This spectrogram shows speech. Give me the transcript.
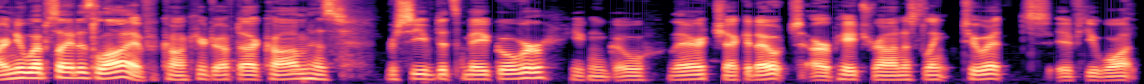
our new website is live. ConquerDraft.com has received its makeover. You can go there, check it out. Our Patreon is linked to it. If you want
